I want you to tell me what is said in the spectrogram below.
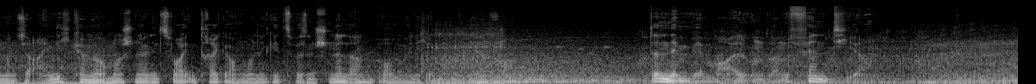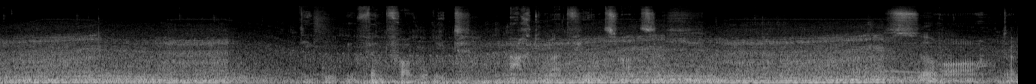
Können uns ja eigentlich, können wir auch mal schnell den zweiten Trecker holen. Dann geht es ein bisschen schneller. Dann brauchen wir nicht immer mehr fahren. Dann nehmen wir mal unseren Fendt hier. Den guten Fendt-Favorit. 824. So, dann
